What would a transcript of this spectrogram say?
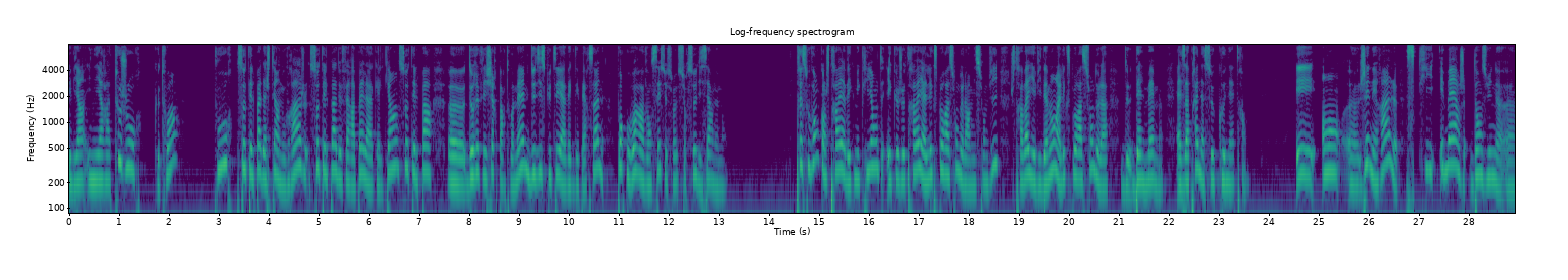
Eh bien, il n'y aura toujours que toi pour sauter le pas d'acheter un ouvrage, sauter le pas de faire appel à quelqu'un, sauter le pas euh, de réfléchir par toi-même, de discuter avec des personnes pour pouvoir avancer sur, ce discernement. Très souvent, quand je travaille avec mes clientes et que je travaille à l'exploration de leur mission de vie, je travaille évidemment à l'exploration d'elles-mêmes. De Elles apprennent à se connaître. Et en euh, général, ce qui émerge dans, euh,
